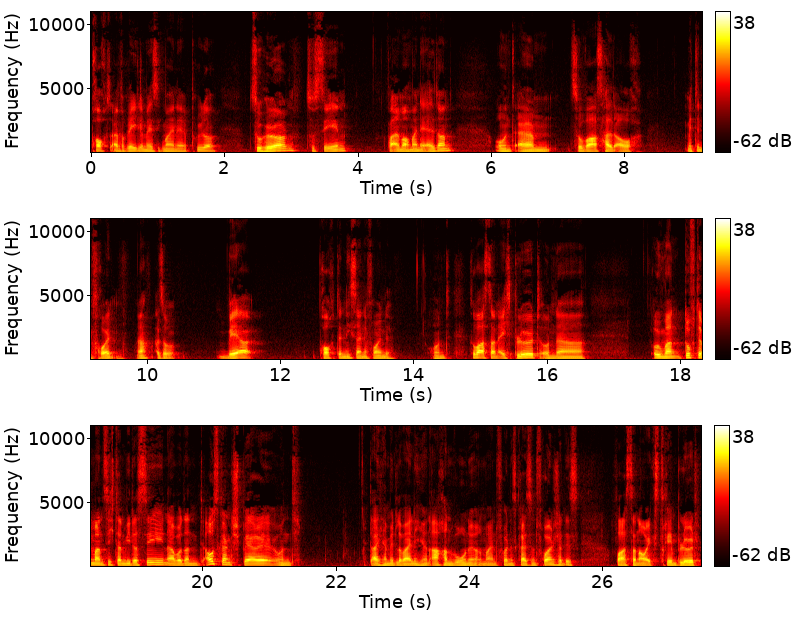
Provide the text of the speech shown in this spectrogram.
brauche einfach regelmäßig meine Brüder zu hören, zu sehen, vor allem auch meine Eltern. Und ähm, so war es halt auch mit den Freunden. Ja? Also wer braucht denn nicht seine Freunde? Und so war es dann echt blöd und äh, irgendwann durfte man sich dann wieder sehen, aber dann die Ausgangssperre und da ich ja mittlerweile hier in Aachen wohne und mein Freundeskreis in Freudenstadt ist, war es dann auch extrem blöd,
